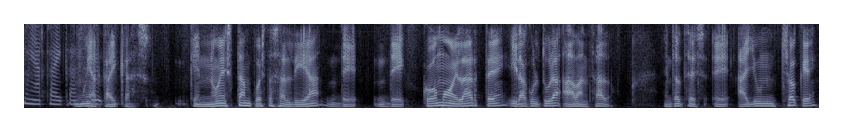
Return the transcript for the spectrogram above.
muy arcaicas. Muy arcaicas que no están puestas al día de, cómo el arte y la cultura ha avanzado. Entonces, eh, hay un choque,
